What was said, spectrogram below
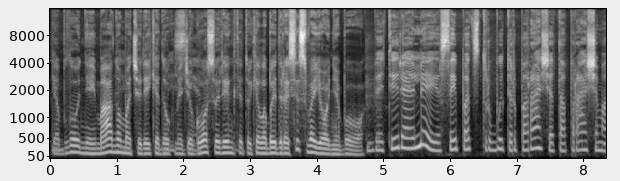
keblu, neįmanoma, čia reikia daug medžiagos surinkti, tokia labai drąsi svajonė buvo. Bet ir realiai jisai pats turbūt ir parašė parašė tą prašymą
